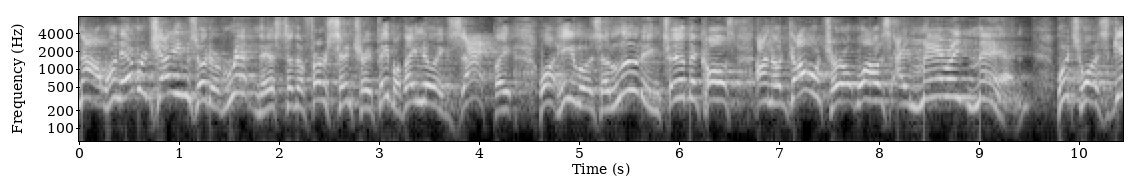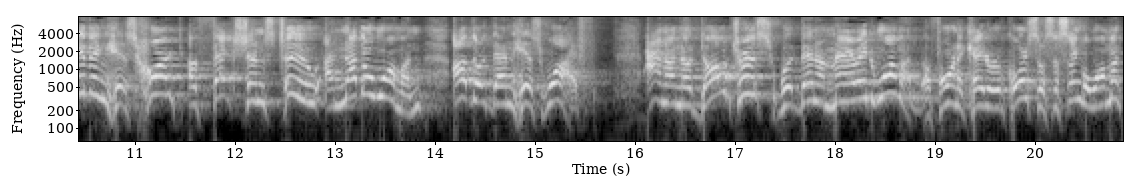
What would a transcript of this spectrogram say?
Now, whenever James would have written this to the first century people, they knew exactly what he was alluding to because an adulterer was a married man which was giving his heart affections to another woman other than his wife. And an adulteress would have been a married woman. A fornicator, of course, was a single woman,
